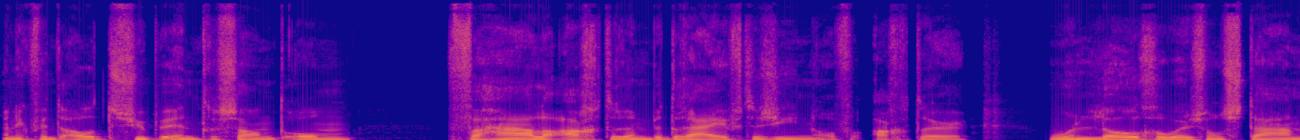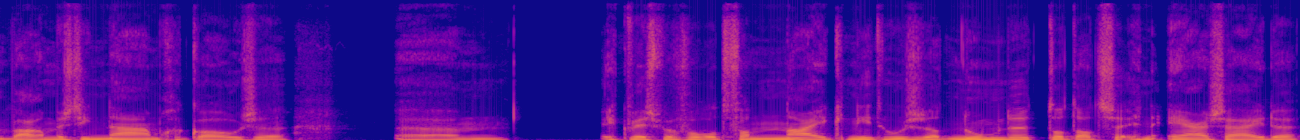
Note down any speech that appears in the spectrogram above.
en ik vind het altijd super interessant om verhalen achter een bedrijf te zien of achter hoe een logo is ontstaan. Waarom is die naam gekozen? Ehm, ik wist bijvoorbeeld van Nike niet hoe ze dat noemden, totdat ze in Air zeiden,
